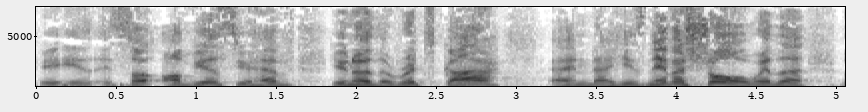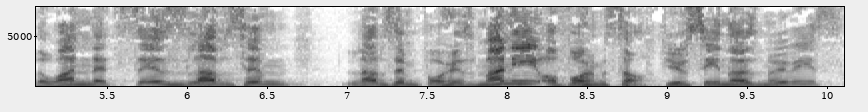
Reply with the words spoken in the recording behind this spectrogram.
is, is so obvious. You have, you know, the rich guy and uh, he's never sure whether the one that says loves him, loves him for his money or for himself. You've seen those movies?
